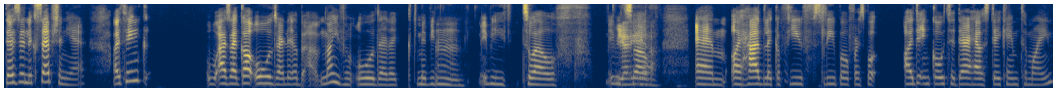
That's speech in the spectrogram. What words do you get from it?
There's an exception, yeah. I think as I got older, a little bit, not even older, like maybe Mm. maybe 12, maybe yeah, 12. yeah, Um, I had like a few sleepovers, but I didn't go to their house; they came to mine.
